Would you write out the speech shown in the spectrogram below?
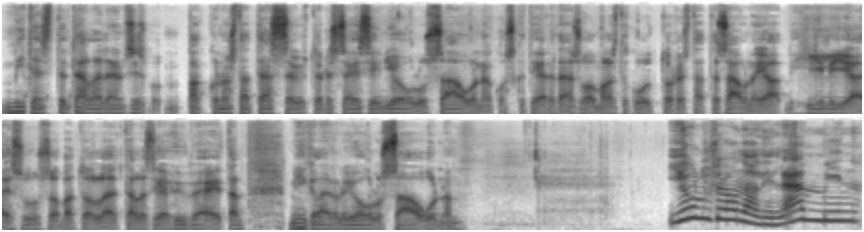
Miten sitten tällainen, siis pakko nostaa tässä yhteydessä esiin joulusauna, koska tiedetään suomalaisesta kulttuurista, että sauna ja hiljaisuus ovat olleet tällaisia hyveitä. Minkälainen oli joulusauna? Joulusauna oli lämmin.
